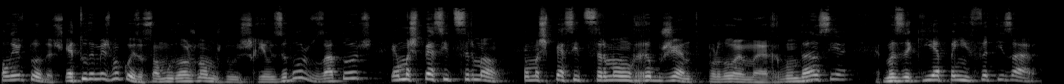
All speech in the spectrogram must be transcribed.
para ler todas. É tudo a mesma coisa, só muda os nomes dos realizadores, dos atores. É uma espécie de sermão. É uma espécie de sermão rabugente, perdoem-me a redundância, mas aqui é para enfatizar.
